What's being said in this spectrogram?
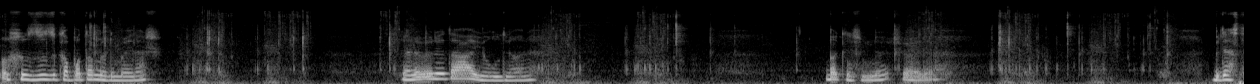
hızlı hızlı kapatamıyordum beyler. Yani böyle daha iyi oldu yani. Bakın şimdi şöyle. Biraz da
